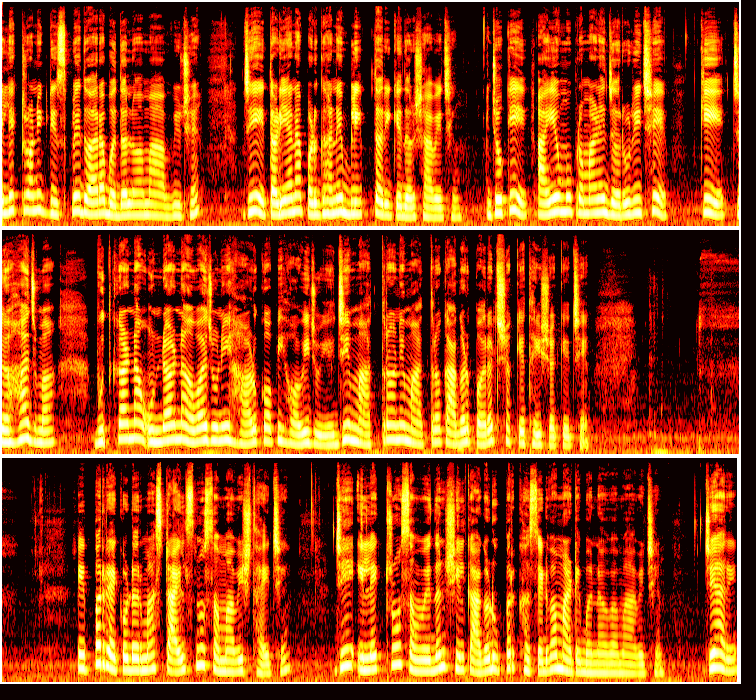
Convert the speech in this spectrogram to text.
ઇલેક્ટ્રોનિક ડિસ્પ્લે દ્વારા બદલવામાં આવ્યું છે, જે તળિયાના પડઘાને બ્લીપ તરીકે દર્શાવે છે. જો કે આઈએમઓ પ્રમાણે જરૂરી છે કે જહાજમાં ભૂતકાળના ઊંડાણના અવાજોની હાર્ડ કોપી હોવી જોઈએ, જે માત્ર અને માત્ર કાગળ પર જ શક્ય થઈ શકે છે. પેપર રેકોર્ડરમાં સ્ટાઇલ્સનો સમાવેશ થાય છે, જે ઇલેક્ટ્રો સંવેદનશીલ કાગળ ઉપર ખસેડવા માટે બનાવવામાં આવે છે. જ્યારે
